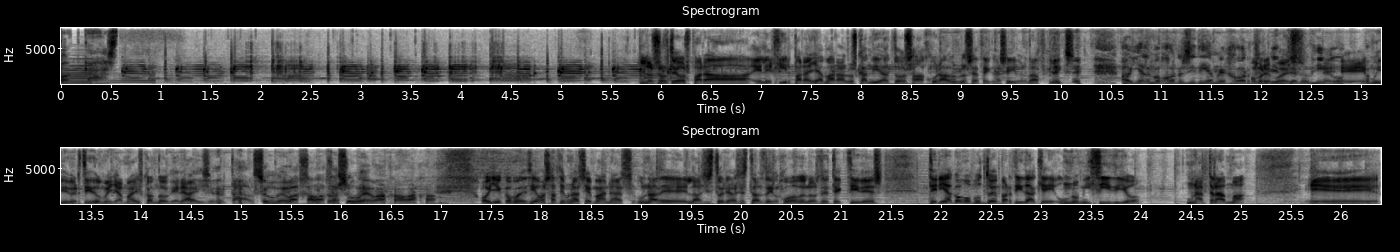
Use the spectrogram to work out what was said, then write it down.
podcast. Los sorteos para elegir, para llamar a los candidatos a jurado no se hacen así, ¿verdad, Félix? Oye, a lo mejor nos iría mejor, Hombre, también pues te lo digo. eh, es muy divertido, me llamáis cuando queráis. Sube, baja, baja, sube. baja, baja. Oye, como decíamos hace unas semanas, una de las historias estas del juego de los detectives tenía como punto de partida que un homicidio, una trama, eh,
